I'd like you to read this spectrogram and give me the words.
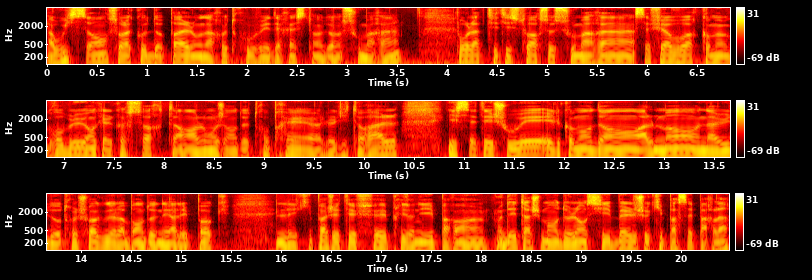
À 800, sur la côte d'Opale, on a retrouvé des restes d'un sous-marin. Pour la petite histoire, ce sous-marin s'est fait avoir comme un gros bleu en quelque sorte en longeant de trop près euh, le littoral. Il s'est échoué et le commandant allemand n'a eu d'autre choix que de l'abandonner à l'époque. L'équipage était fait prisonnier par un, détachement de lanciers belges qui passait par là.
